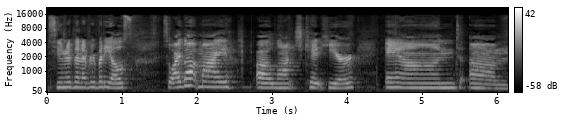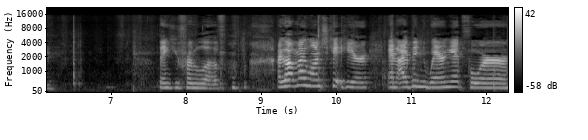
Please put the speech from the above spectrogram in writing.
sooner than everybody else. So, I got my uh, launch kit here. And um, thank you for the love. I got my launch kit here and I've been wearing it for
